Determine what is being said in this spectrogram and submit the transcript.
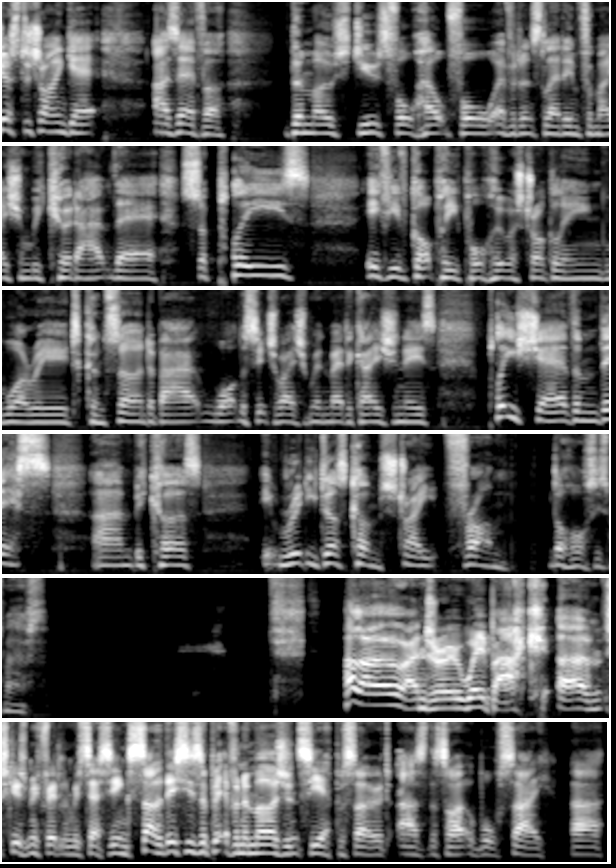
just to try and get, as ever, the most useful, helpful, evidence led information we could out there. So please, if you've got people who are struggling, worried, concerned about what the situation with medication is, please share them this um, because it really does come straight from the horse's mouth. Hello, Andrew. We're back. Um, excuse me, fiddling with settings. So, this is a bit of an emergency episode, as the title will say. Uh,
